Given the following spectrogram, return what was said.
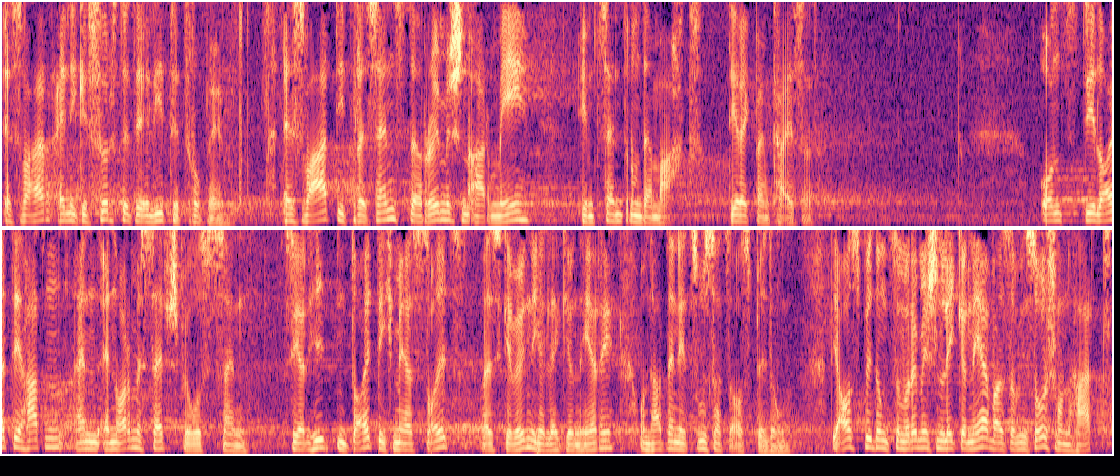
Es war eine gefürchtete Elitetruppe. Es war die Präsenz der römischen Armee im Zentrum der Macht, direkt beim Kaiser. Und die Leute hatten ein enormes Selbstbewusstsein. Sie erhielten deutlich mehr Sold als gewöhnliche Legionäre und hatten eine Zusatzausbildung. Die Ausbildung zum römischen Legionär war sowieso schon hart,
